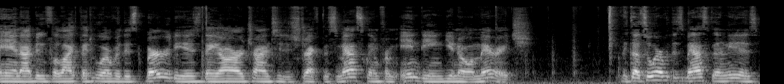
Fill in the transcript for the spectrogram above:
And I do feel like that whoever this bird is, they are trying to distract this masculine from ending, you know, a marriage. Because whoever this masculine is,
